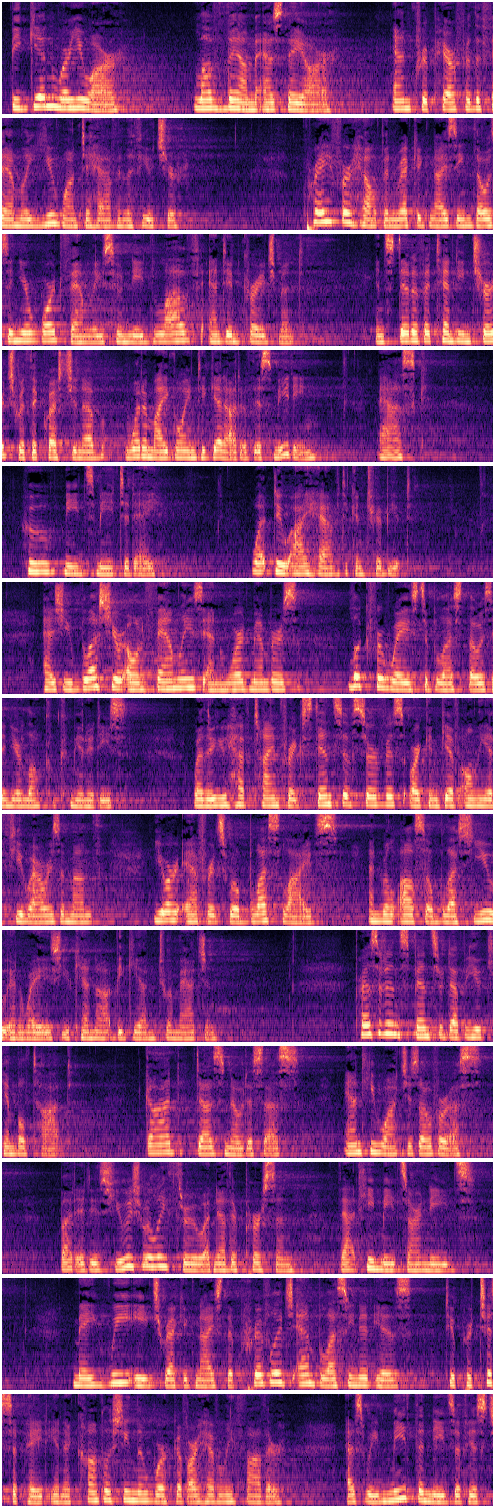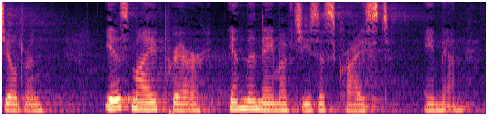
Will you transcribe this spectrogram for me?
Begin where you are, love them as they are, and prepare for the family you want to have in the future. Pray for help in recognizing those in your ward families who need love and encouragement. Instead of attending church with the question of, What am I going to get out of this meeting? ask, Who needs me today? What do I have to contribute? As you bless your own families and ward members, look for ways to bless those in your local communities. Whether you have time for extensive service or can give only a few hours a month, your efforts will bless lives and will also bless you in ways you cannot begin to imagine. President Spencer W. Kimball taught God does notice us, and he watches over us, but it is usually through another person that he meets our needs. May we each recognize the privilege and blessing it is to participate in accomplishing the work of our Heavenly Father as we meet the needs of His children, is my prayer in the name of Jesus Christ. Amen.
